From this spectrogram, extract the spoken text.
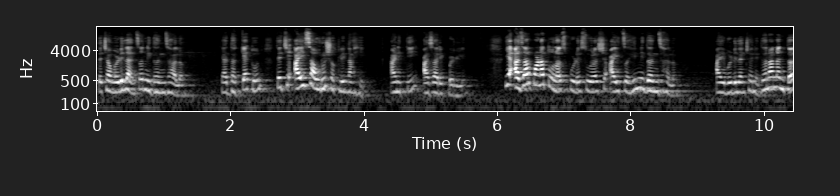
त्याच्या वडिलांचं निधन झालं. या धक्क्यातून त्याची आई सावरू शकली नाही आणि ती आजारी पडली. या आजारपणातूनच पुढे सूरजच्या आईचंही निधन झालं. आई वडिलांच्या निधनानंतर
